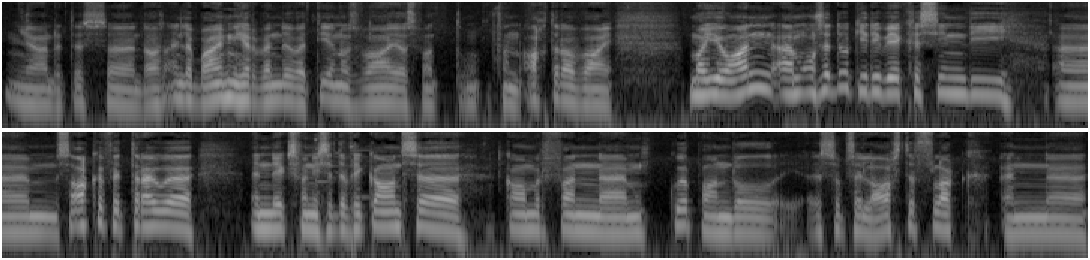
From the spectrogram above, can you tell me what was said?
Ja, dit is uh, daar's eintlik baie meer winde wat teen ons waai as wat van agter af waai. Maar Johan, um, ons het ook hierdie week gesien die ehm um, sakevertroue indeks van die Suid-Afrikaanse Kamer van ehm um, Koophandel is op sy laagste vlak in uh,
